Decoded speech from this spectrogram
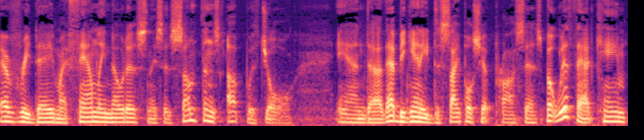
every day. My family noticed, and they said, Something's up with Joel. And uh, that began a discipleship process. But with that came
